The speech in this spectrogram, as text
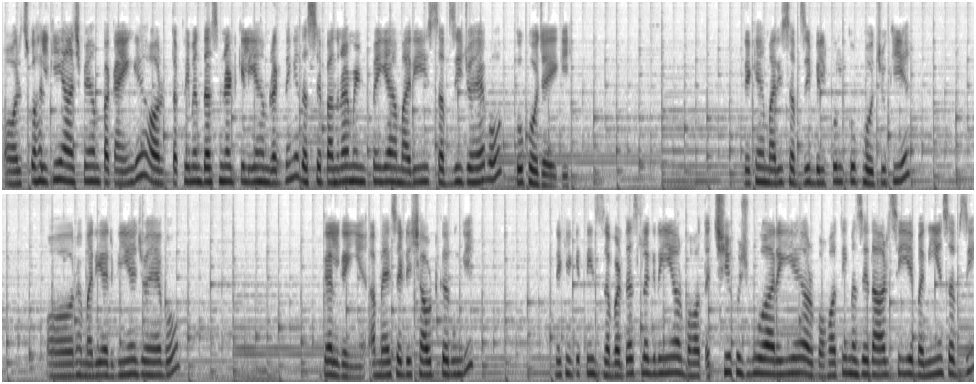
और इसको हल्की आँच पे हम पकाएँगे और तकरीबन 10 मिनट के लिए हम रख देंगे 10 से 15 मिनट में ये हमारी सब्ज़ी जो है वो कुक हो जाएगी। देखें हमारी सब्ज़ी बिल्कुल कुक हो चुकी है। और हमारी अरबियाँ जो हैं वो गल गई हैं। अब मैं इसे डिश आउट करूँगी। देखिए कितनी ज़बरदस्त लग रही है और बहुत अच्छी खुशबू आ रही है और बहुत ही मज़ेदार सी ये बनी है सब्ज़ी।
